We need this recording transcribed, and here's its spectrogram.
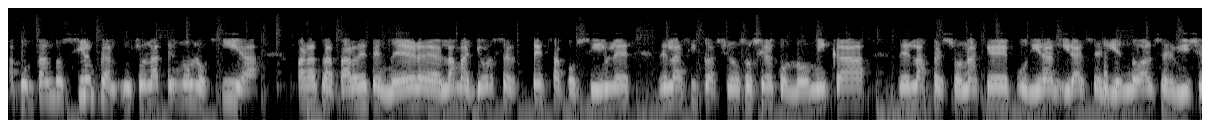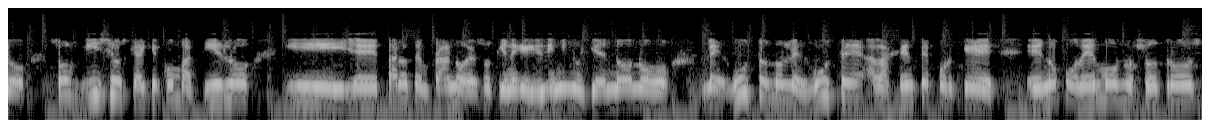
apuntando siempre al uso de la tecnología para tratar de tener eh, la mayor certeza posible de la situación socioeconómica de las personas que pudieran ir accediendo al servicio. Son vicios que hay que combatirlo y eh, tarde o temprano eso tiene que ir disminuyendo, no les guste o no les guste a la gente porque eh, no podemos nosotros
